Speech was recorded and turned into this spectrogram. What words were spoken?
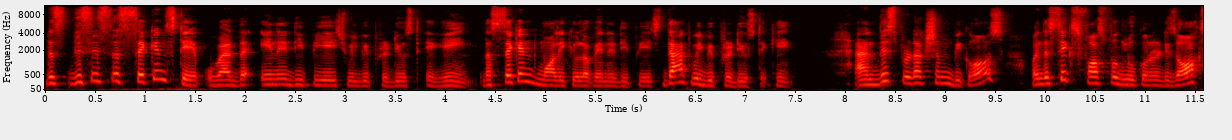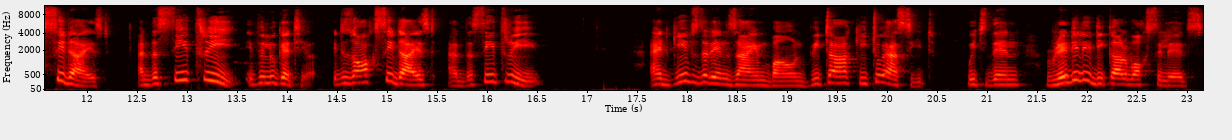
this, this is the second step where the NADPH will be produced again. The second molecule of NADPH that will be produced again. And this production because when the 6-phosphogluconate is oxidized at the C3, if you look at here, it is oxidized at the C3 and gives the enzyme bound beta keto acid which then readily decarboxylates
